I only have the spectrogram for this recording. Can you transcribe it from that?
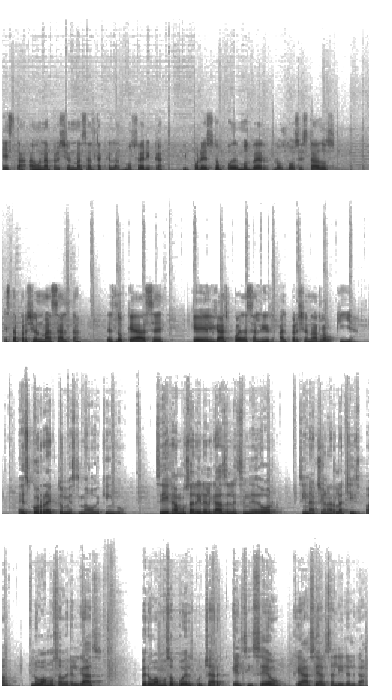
está a una presión más alta que la atmosférica y por esto podemos ver los dos estados. Esta presión más alta es lo que hace que el gas pueda salir al presionar la boquilla. Es correcto, mi estimado vikingo. Si dejamos salir el gas del encendedor sin accionar la chispa, no vamos a ver el gas pero vamos a poder escuchar el siseo que hace al salir el gas.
